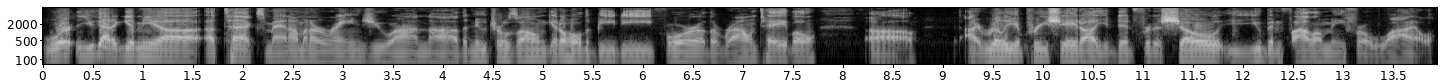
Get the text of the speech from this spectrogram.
We're, you got to give me a, a text, man. I'm gonna arrange you on uh, the neutral zone. Get a hold of BD for the roundtable. Uh, I really appreciate all you did for the show. You, you've been following me for a while,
